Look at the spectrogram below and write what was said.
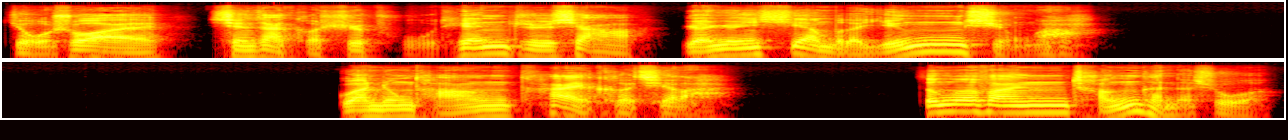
九帅现在可是普天之下人人羡慕的英雄啊！关中堂太客气了。曾国藩诚恳地说：“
